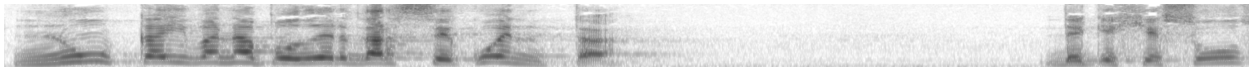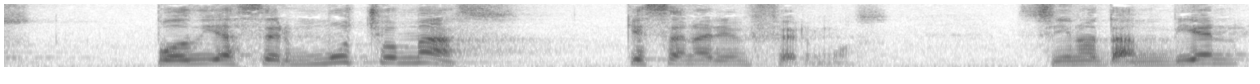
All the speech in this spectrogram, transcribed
nunca iban a poder darse cuenta de que Jesús podía hacer mucho más que sanar enfermos, sino también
